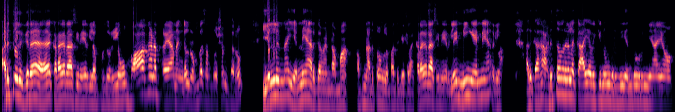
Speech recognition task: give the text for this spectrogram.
அடுத்து இருக்கிற கடகராசி நேர்களை பொறுத்தவரையிலும் வாகன பிரயாணங்கள் ரொம்ப சந்தோஷம் தரும். எள்ளுன்னா எண்ணெயா இருக்க வேண்டாமா? அப்படின்னு அடுத்தவங்களை பார்த்து கேட்கலாம். கடகராசி நேர்களே நீங்க எண்ணெயா இருக்கலாம். அதுக்காக அடுத்தவர்களை காய வைக்கணுங்கிறது எந்த ஒரு நியாயம்?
